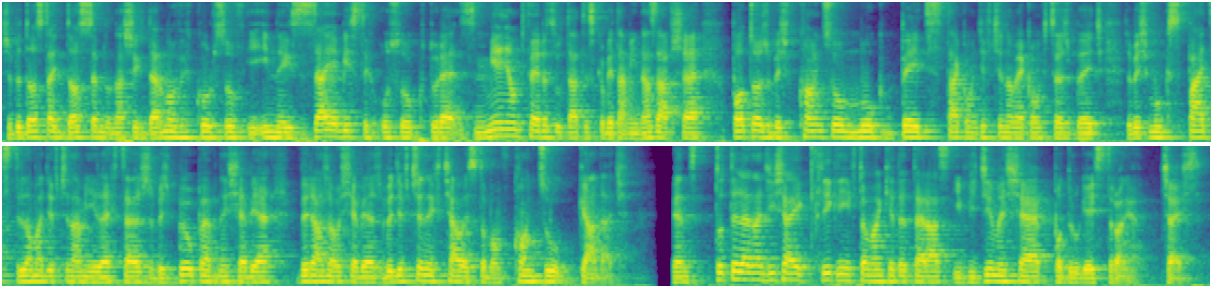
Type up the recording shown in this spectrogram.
żeby dostać dostęp do naszych darmowych kursów i innych zajebistych usług, które zmienią Twoje rezultaty z kobietami na zawsze, po to, żebyś w końcu mógł być z taką dziewczyną, jaką chcesz być, żebyś mógł spać z tyloma dziewczynami, ile chcesz, żebyś był pewny siebie, wyrażał siebie, żeby dziewczyny chciały z Tobą w końcu gadać. Więc to tyle na dzisiaj. Kliknij w tą ankietę teraz i widzimy się po drugiej stronie. Cześć!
